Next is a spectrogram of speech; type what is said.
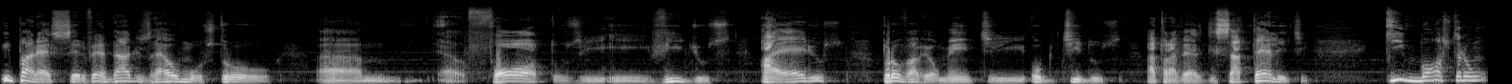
E parece ser verdade, Israel mostrou ah, fotos e, e vídeos aéreos, provavelmente obtidos através de satélite, que mostram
